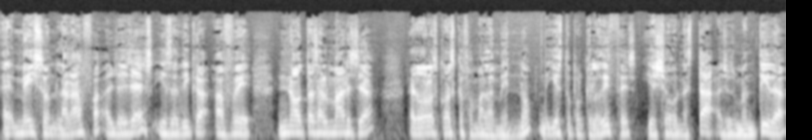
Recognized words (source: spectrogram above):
eh, Mason l'agafa, el llegeix i es dedica a fer notes al marge de totes les coses que fa malament, no? I esto porque lo dices, i això on està, això és mentida,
